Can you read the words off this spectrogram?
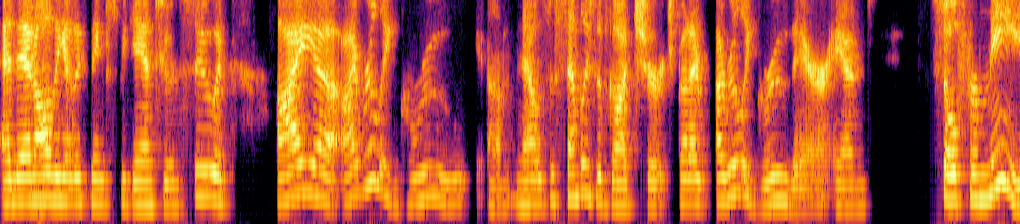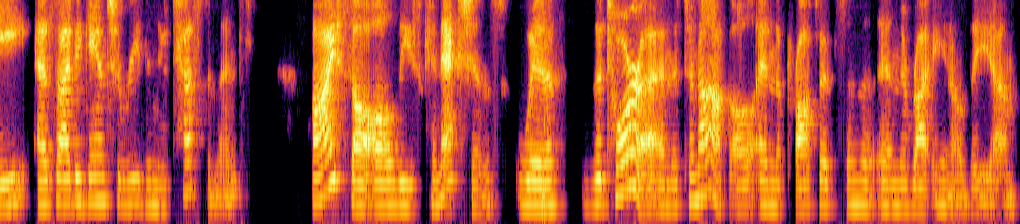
and then all the other things began to ensue. And i uh, i really grew um, now it's assemblies of god church but I, I really grew there. And so for me as i began to read the new testament i saw all these connections with the torah and the tanakh all and the prophets and the and the right you know the um,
